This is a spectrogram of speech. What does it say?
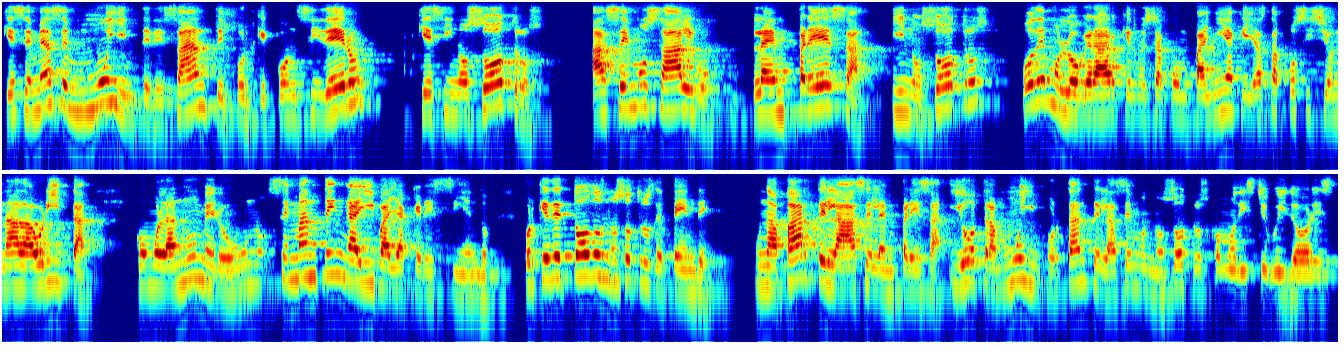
que se me hace muy interesante porque considero que si nosotros hacemos algo la empresa y nosotros podemos lograr que nuestra compañía, que ya está posicionada ahorita como la número uno, se mantenga ahí, vaya creciendo, porque de todos nosotros depende. Una parte la hace la empresa y otra muy importante la hacemos nosotros como distribuidores.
